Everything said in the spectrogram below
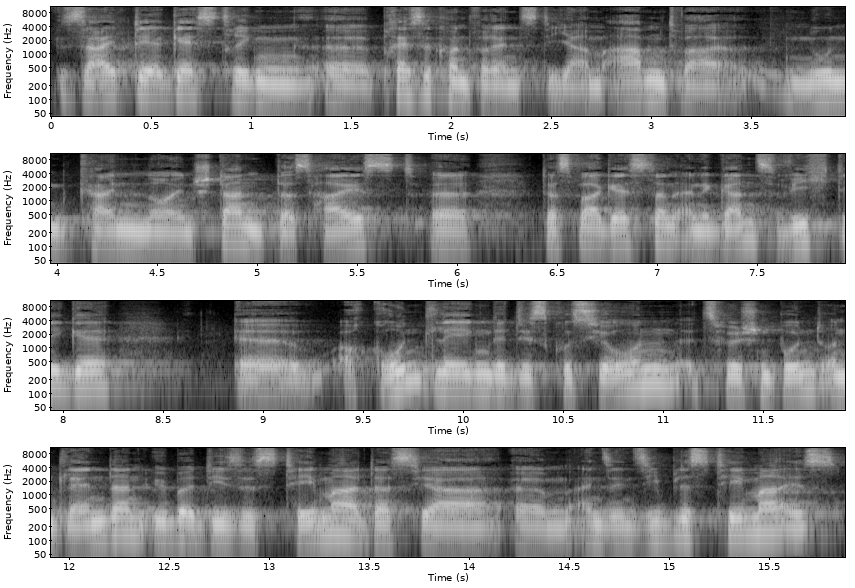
seit der gestrigen äh, Pressekonferenz, die ja am Abend war, nun keinen neuen Stand. Das heißt, äh, das war gestern eine ganz wichtige äh, auch grundlegende Diskussion zwischen Bund und Ländern über dieses Thema, das ja ähm, ein sensibles Thema ist.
